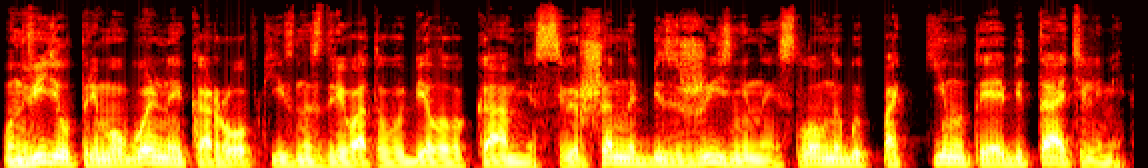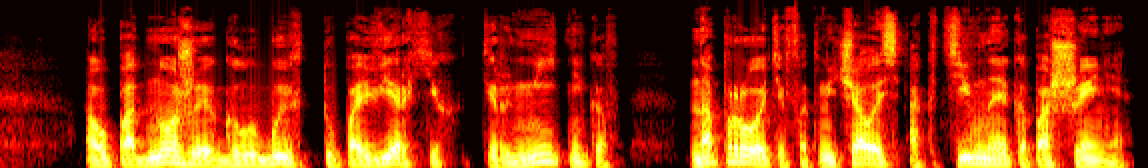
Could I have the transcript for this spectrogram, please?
Он видел прямоугольные коробки из ноздреватого белого камня, совершенно безжизненные, словно бы покинутые обитателями, а у подножия голубых туповерхих термитников напротив отмечалось активное копошение.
